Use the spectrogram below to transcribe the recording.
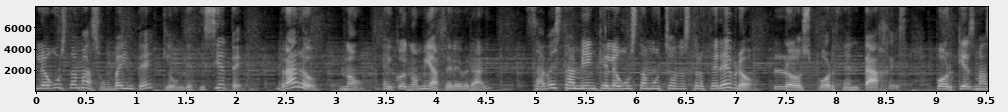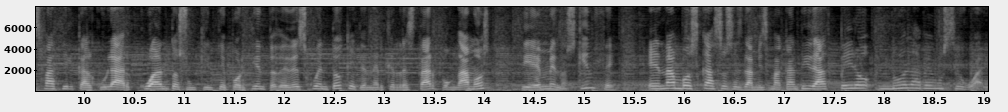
le gusta más un 20 que un 17. ¿Raro? No, economía cerebral. ¿Sabes también que le gusta mucho a nuestro cerebro? Los porcentajes, porque es más fácil calcular cuánto es un 15% de descuento que tener que restar, pongamos, 100 menos 15. En ambos casos es la misma cantidad, pero no la vemos igual.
